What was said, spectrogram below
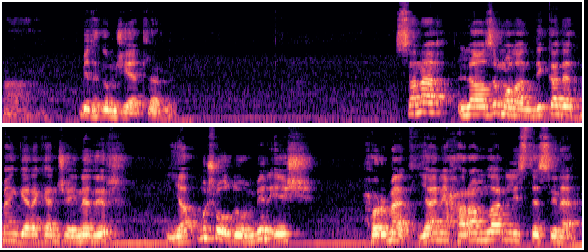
ha, bir takım cihetlerle. Sana lazım olan dikkat etmen gereken şey nedir? Yapmış olduğun bir iş hürmet yani haramlar listesine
